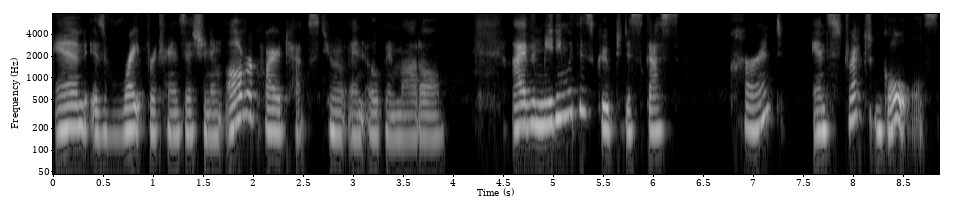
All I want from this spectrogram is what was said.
and is ripe for transitioning all required texts to an open model. I've a meeting with this group to discuss current and stretch goals,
